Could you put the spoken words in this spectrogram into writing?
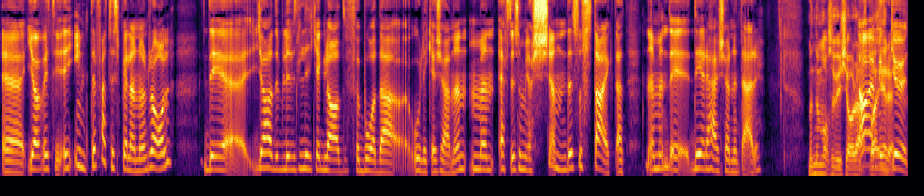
Eh, jag vet inte för att det spelar någon roll. Det, jag hade blivit lika glad för båda olika könen. Men eftersom jag kände så starkt att nej men det, det är det här könet är. Men nu måste vi köra. Ja, Vad är det? gud.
